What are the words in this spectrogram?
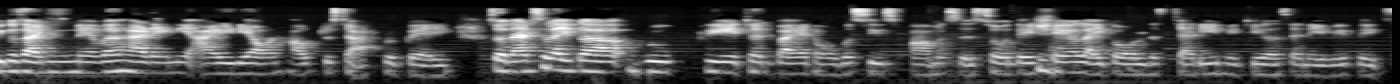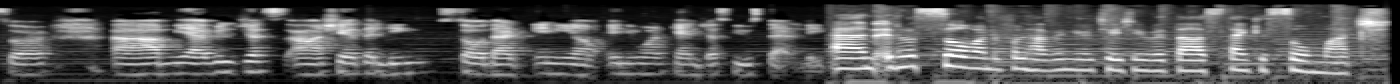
because I just never had any idea on how to start preparing. So that's like a group created by an overseas pharmacist. So they share like all the study materials and everything. So um, yeah, I will just uh, share the link so that any uh, anyone can just use that link. And it was so wonderful having you, Chechi, with us. Thank you so much.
